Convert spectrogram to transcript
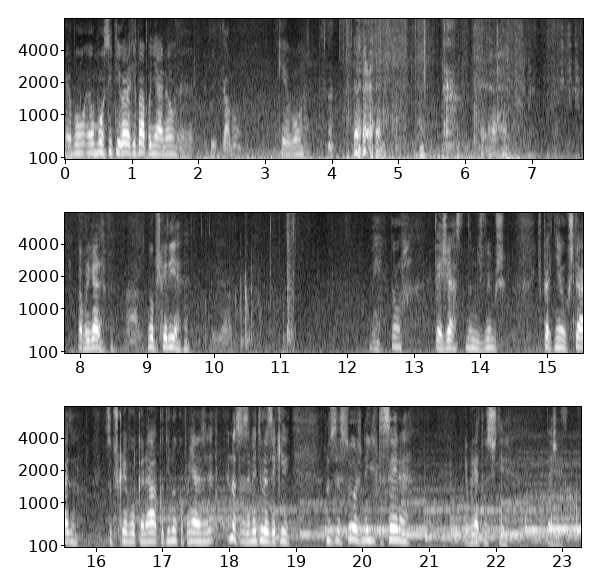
É, bom, é um bom sítio agora aqui para apanhar, não? É, aqui está bom. Que é bom. Obrigado. Boa pescaria. Bem, então, até já, nos vemos. Espero que tenham gostado. Subscrevam o canal, continuem a acompanhar as, as nossas aventuras aqui nos Açores, na Ilha Terceira. E obrigado por assistir. Até já.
